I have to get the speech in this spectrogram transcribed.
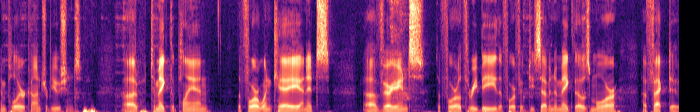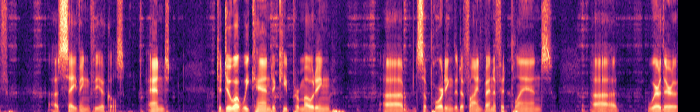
employer contributions, uh, to make the plan, the 401k and its uh, variants, the 403b, the 457, to make those more effective uh, saving vehicles. And to do what we can to keep promoting, uh, supporting the defined benefit plans uh, where they're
